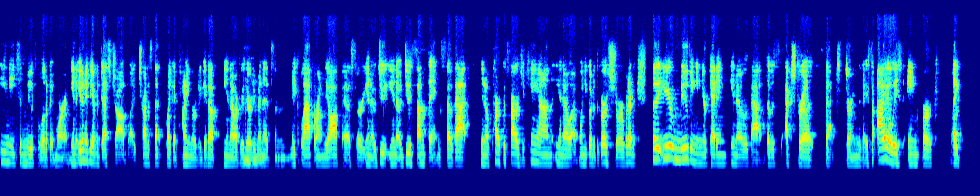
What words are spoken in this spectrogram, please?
you need to move a little bit more. You know, even if you have a desk job, like try to set like a timer to get up, you know, every 30 mm-hmm. minutes and make a lap around the office or, you know, do, you know, do something so that, you know, park as far as you can, you know, when you go to the grocery store or whatever, so that you're moving and you're getting, you know, that those extra steps during the day. So I always aim for like,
